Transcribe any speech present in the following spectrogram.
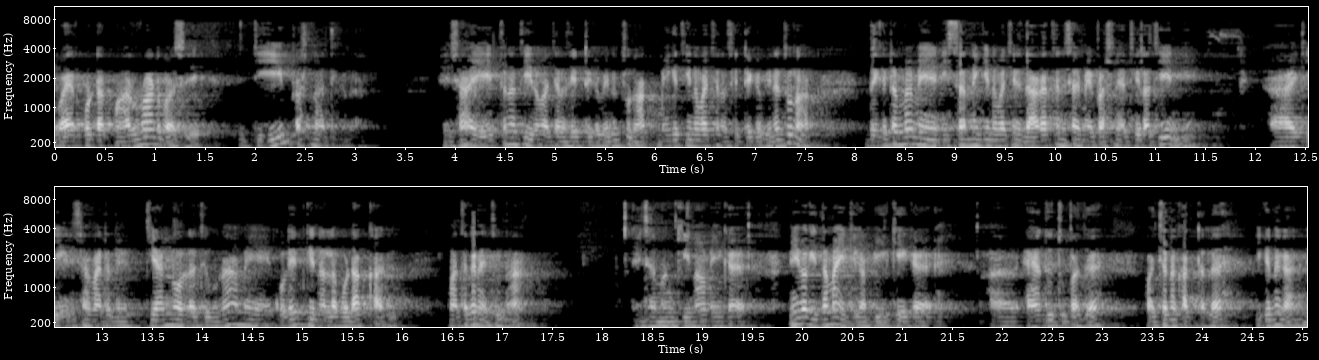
වයර් පොඩක් මාරු වුණාට පස්සේ ඉතින් ප්‍රශ්න ඇති කරනවා නිසා ඒතන තියෙන වචන සෙට් එක වෙන තුනක් මේකේ තියෙන වචන සෙට් එක වෙන තුනක්. දෙකටම මේ නිස්සන්න කියන වචනේ දාගත්ත නිසා මේ ප්‍රශ්නේ ඇතිලා තියෙන්නේ. ඒ නිසා මට මේ කියන්න ඕන තිබුණා මේ කොලෙත් ගෙනල්ලා ගොඩක් අර මතක නැතුණා ඒ නිසා මම කියනවා මේක මේ වගේ තමයි ඉතින් අපි එක එක ඈඳුතුපද වචන කට්ටල ඉගෙන ගන්න.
